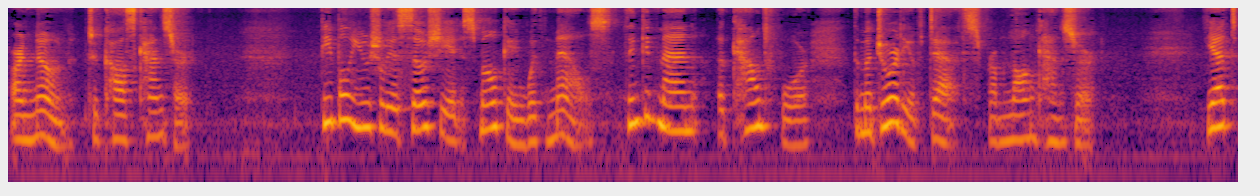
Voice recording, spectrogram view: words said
are known to cause cancer. People usually associate smoking with males, thinking men account for the majority of deaths from lung cancer. Yet,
